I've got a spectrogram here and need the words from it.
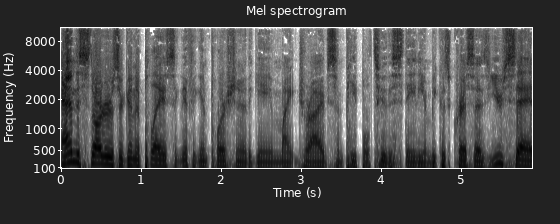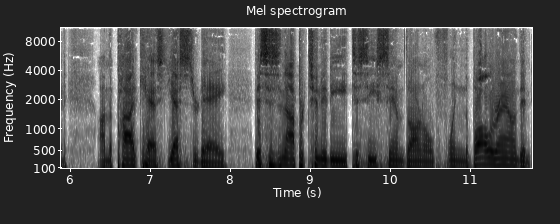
and the starters are going to play a significant portion of the game might drive some people to the stadium because Chris, as you said on the podcast yesterday, this is an opportunity to see Sam Darnold fling the ball around, and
